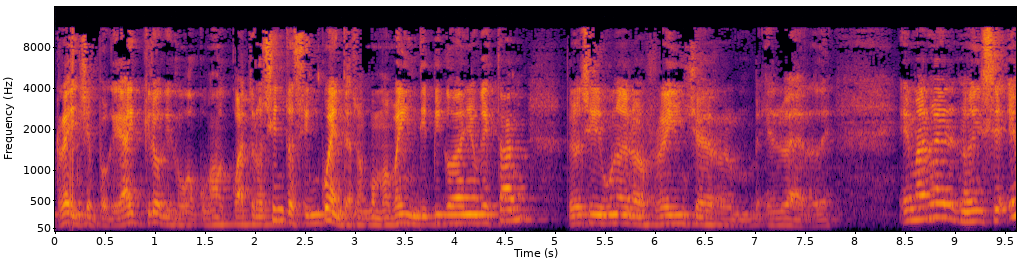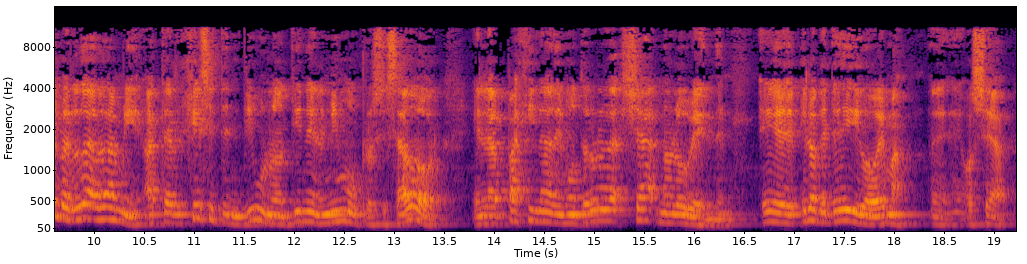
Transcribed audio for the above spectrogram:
Rangers, porque hay creo que como, como 450, son como 20 y pico de años que están, pero sí, uno de los Rangers, el verde. Emanuel nos dice, es verdad, Dami, hasta el G71 tiene el mismo procesador. En la página de Motorola ya no lo venden. Eh, es lo que te digo, Emma. Eh, o sea,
